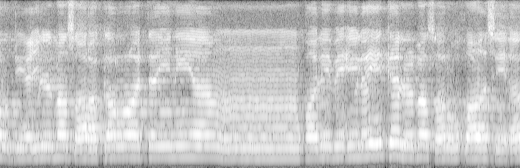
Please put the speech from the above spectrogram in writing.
ارجع البصر كرتين ينقلب إليك البصر خاسئا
